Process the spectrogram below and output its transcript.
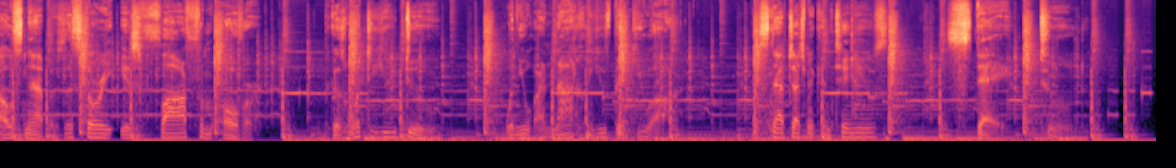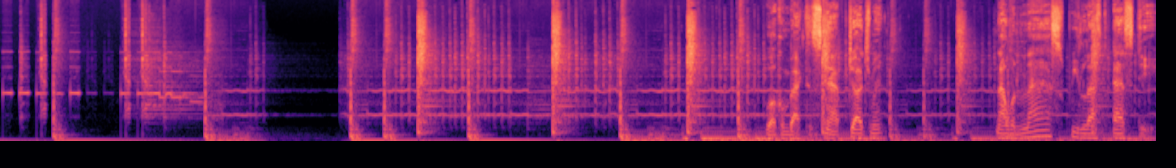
Oh, snappers, this story is far from over. Because what do you do when you are not who you think you are? When Snap Judgment continues, stay tuned. Welcome back to Snap Judgment. Now, when last we left Estee,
